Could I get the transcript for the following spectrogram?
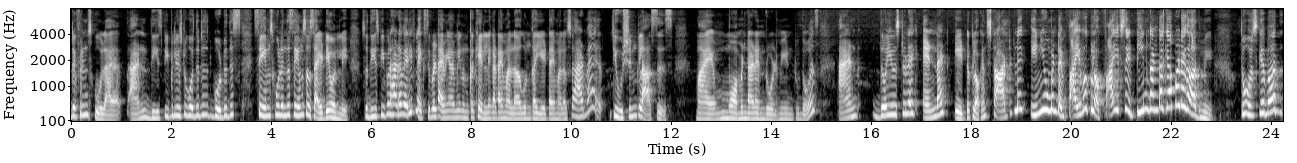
different school I and these people use to go to go to this same school in the same society only so these people had a very flexible timing I mean उनका खेलने का टाइम अलग, उनका ये टाइम अलग. So I had my tuition classes my mom dad enrolled me into those, and they used to, like, end at 8 o'clock and start at, like, inhuman time 5 o'clock 5 से तीन घंटा क्या पड़ेगा आदमी? तो उसके बाद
